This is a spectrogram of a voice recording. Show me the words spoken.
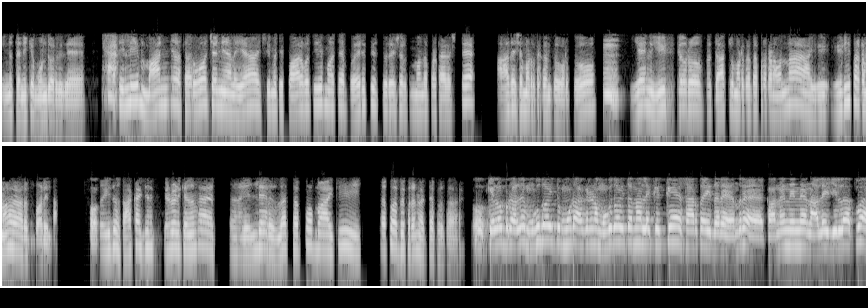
ಇನ್ನು ತನಿಖೆ ಮುಂದುವರೆದಿದೆ. ಇಲ್ಲಿ ಮಾನ್ಯ ಸರ್ವೋಚ್ಚ ನ್ಯಾಯಾಲಯ ಶ್ರೀಮತಿ ಪಾರ್ವತಿ ಮತ್ತೆ ಭೈರತಿ ಸುರೇಶ್ ಸಂಬಂಧಪಟ್ಟಾಗಷ್ಟೇ ಆದೇಶ ಮಾಡತಕ್ಕಂತ ಹೊರತು ಏನು ಇಡಿ ಅವರು ದಾಖಲು ಮಾಡ್ಕೊಂತ ಪ್ರಕರಣವನ್ನ ಇಡೀ ಪ್ರಕರಣ ರದ್ದು ಮಾಡಿಲ್ಲ. ಇದು ಸಾಕಷ್ಟು ಜನ ತಿಳುವಳಿಕೆ ಇಲ್ಲೇ ಇರೋದ್ರಿಂದ ತಪ್ಪು ಮಾಹಿತಿ ತಪ್ಪು ಅಭಿಪ್ರಾಯ ವ್ಯಕ್ತಪಡಿಸ್ತಾರೆ. ಓ ಕೆಲವೊಬ್ರು ಅಲ್ಲೇ ಮುಗಿದೋಯ್ತು ಮೂಡ ಹಗರಣ ಮುಗಿದೋಯ್ತು ಅನ್ನೋ ಲೆಕ್ಕಕ್ಕೆ ಸಾರ್ತಾ ಇದ್ದಾರೆ. ಅಂದ್ರೆ ಕಾನೂನಿನ ನಾಲೆಜ್ ಇಲ್ಲ ಅಥವಾ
